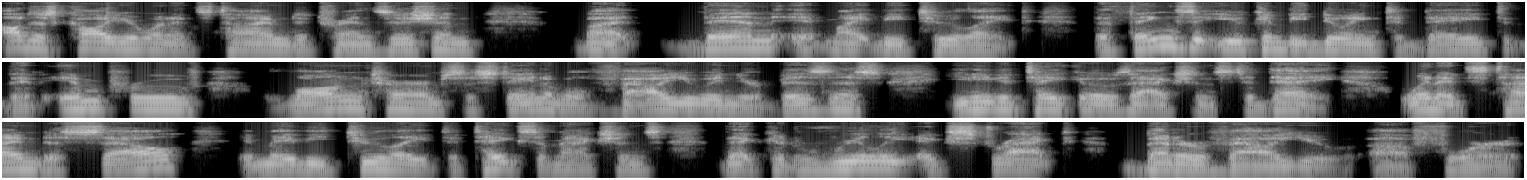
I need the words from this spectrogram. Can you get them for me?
I'll just call you when it's time to transition but then it might be too late. The things that you can be doing today to, that improve long term sustainable value in your business, you need to take those actions today. When it's time to sell, it may be too late to take some actions that could really extract better value uh, for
